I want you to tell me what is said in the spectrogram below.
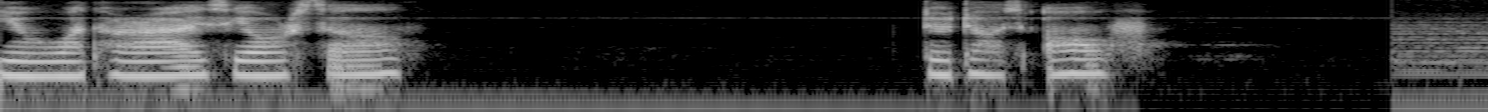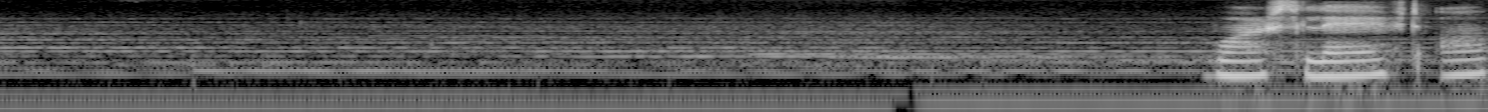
You authorize yourself to doze off. What's left of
